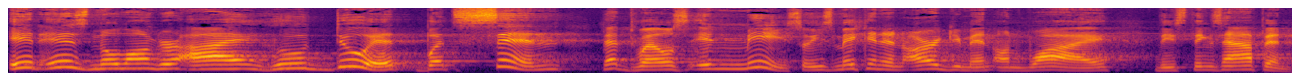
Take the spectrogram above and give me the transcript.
it is no longer I who do it, but sin that dwells in me. So he's making an argument on why these things happen.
